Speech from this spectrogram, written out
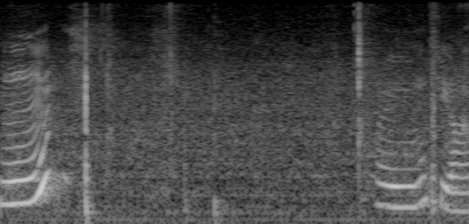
หืมเฮ้ยเสียง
